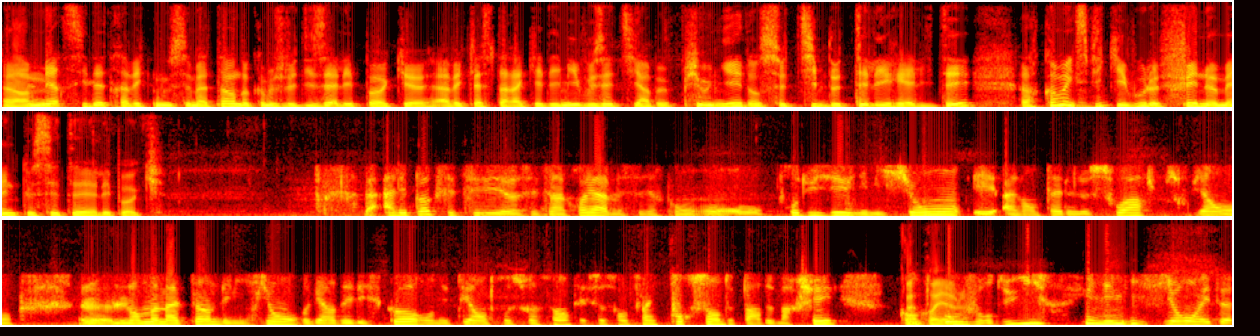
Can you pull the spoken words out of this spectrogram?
Alors merci d'être avec nous ce matin. Donc comme je le disais à l'époque euh, avec la Star Academy, vous étiez un peu pionnier dans ce type de télé-réalité. Alors comment expliquez-vous le phénomène que c'était à l'époque? Bah, à l'époque, c'était euh, c'était incroyable. C'est-à-dire qu'on on- on produisait une émission et à l'antenne le soir, je me souviens, on- le lendemain matin de l'émission, on regardait les scores, on était entre 60 et 65% de part de marché. Quand aujourd'hui, une émission est euh,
